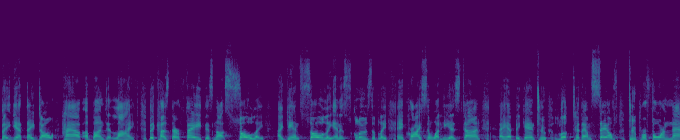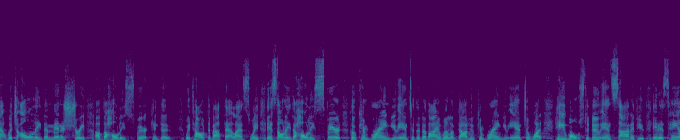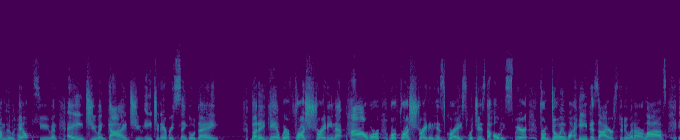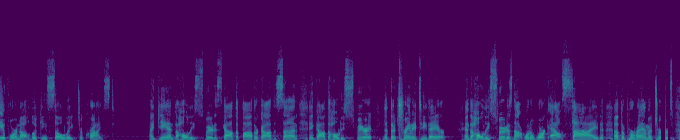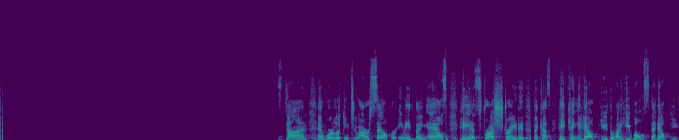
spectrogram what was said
but yet they don't have abundant life because their faith is not solely, again, solely and exclusively in Christ and what He has done. They have begun to look to themselves to perform that which only the ministry of the Holy Spirit can do. We talked about that last week. It's only the Holy Spirit who can bring you into the divine will of God, who can bring you into what He wants to do inside of you. It is Him who helps you and aids you and guides you each and every single day. But again, we're frustrating that power. We're frustrating His grace, which is the Holy Spirit, from doing what He desires to do in our lives if we're not looking solely to Christ. Again, the Holy Spirit, it's God the Father, God the Son, and God the Holy Spirit, uh, the Trinity there. And the Holy Spirit is not going to work outside of the parameters done and we're looking to ourselves or anything else, he is frustrated because he can't help you the way he wants to help you.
